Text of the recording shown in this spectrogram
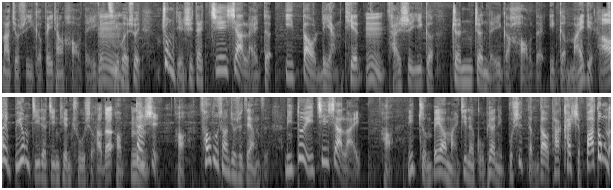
那就是一个非常好的一个机会。所以重点是在接下来的一到两天，嗯，才是一个真正的一个好的一个买点。所以不用急着今天出手。好的，好，但是好操作上就是这样子。你对于接下来好，你准备要买进的股票，你不是等到它开始发动了。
